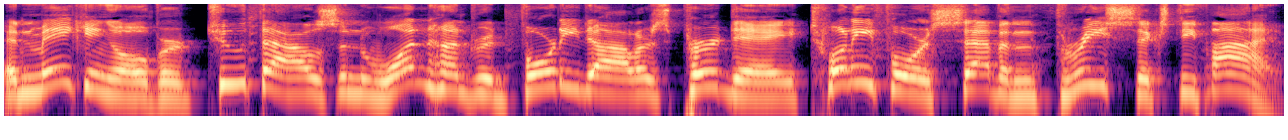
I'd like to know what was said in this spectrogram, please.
and making over $2,140 per day, 24 7, 365.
